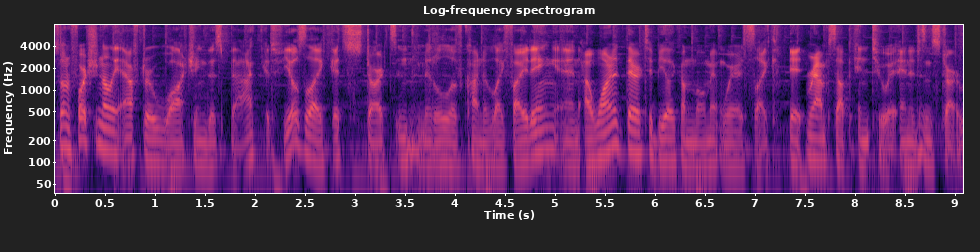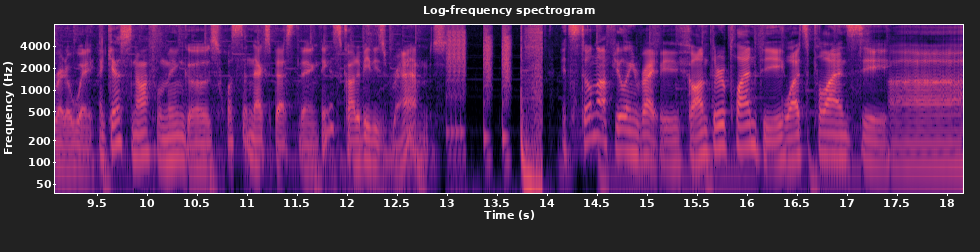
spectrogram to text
So unfortunately, after watching this back, it feels like it starts in the middle of kind of like fighting. And I wanted there to be like a moment where it's like it ramps up into it and it doesn't start right away. I guess not flamingos. What's the next best thing? I think it's got to be these rams. It's still not feeling right. We've gone through plan B. What's plan C? Uh,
